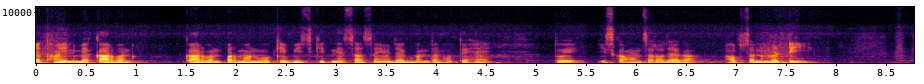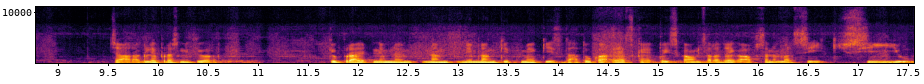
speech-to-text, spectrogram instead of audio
एथाइन में कार्बन कार्बन परमाणुओं के बीच कितने संयोजक बंधन होते हैं? तो इसका आंसर हो जाएगा ऑप्शन नंबर डी। चार, अगले प्रश्न की ओर। क्यूप्राइट निम्नांकित में किस धातु का एस्क है? तो इसका आंसर हो जाएगा option number C C U.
